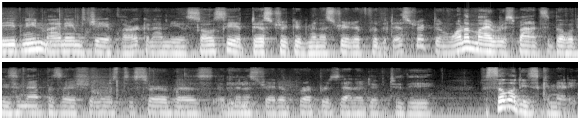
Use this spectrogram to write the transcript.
Good evening. My name is Jay Clark, and I'm the Associate District Administrator for the district. And one of my responsibilities in that position is to serve as Administrative Representative to the Facilities Committee.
